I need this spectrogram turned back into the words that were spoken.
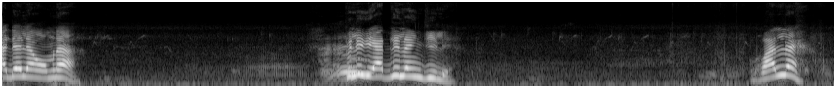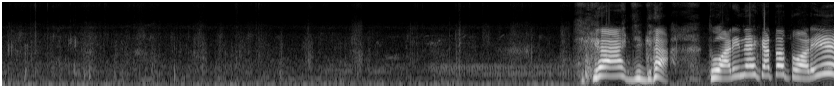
હેડે લે હમણાં. પેલી યાદલી લઈને જી લે. વાલે જીગા જીગા. તોડી નહીં કહેતો તોડી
